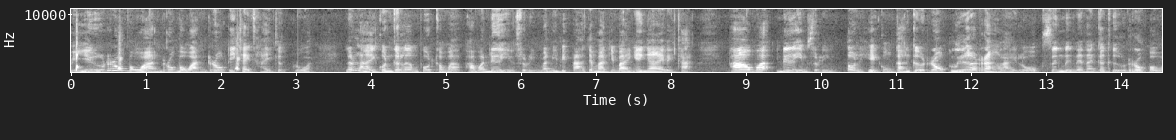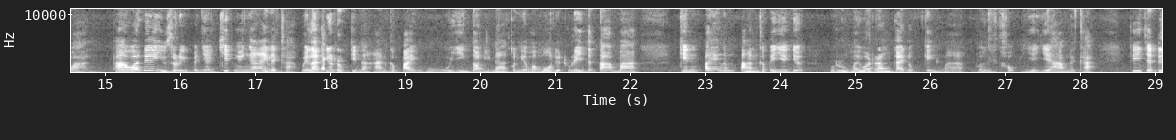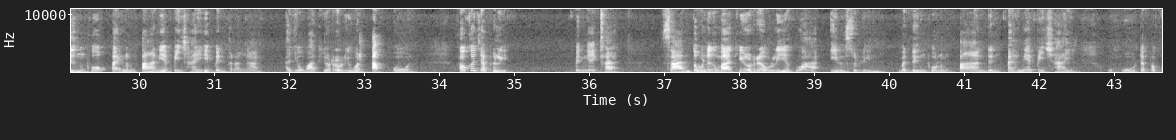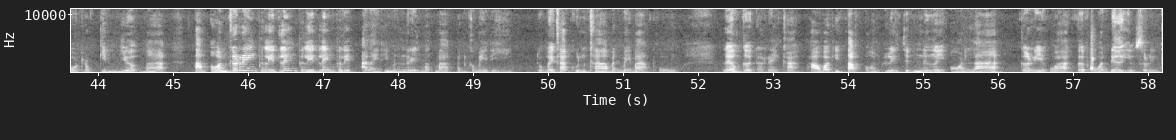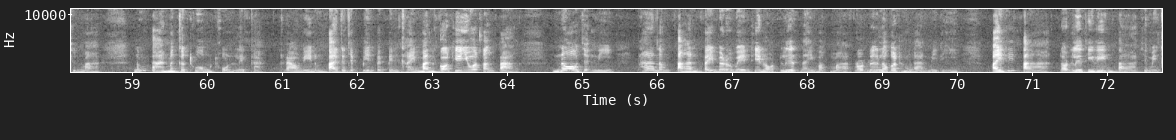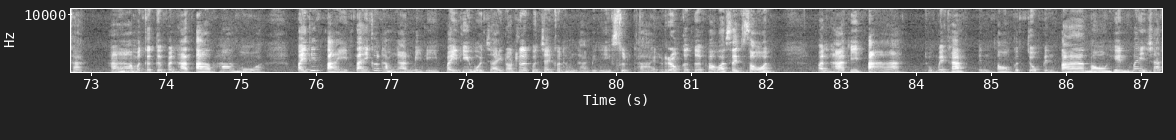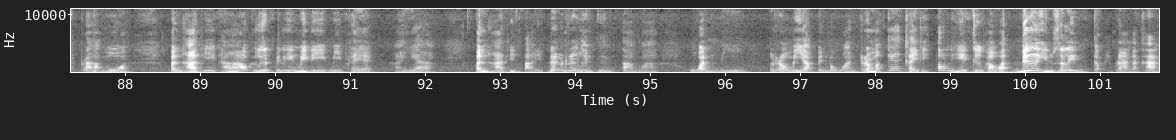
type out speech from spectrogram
มีโรคเบาหวานโรคเบาหวานโรคที่ใครๆก็กลัว แล้วหลายคนก็เริ่มพูดคำว่าภาวะดื้ออินซูลิน วันนี้พี่ป้าจะมาอธิบายง่าย ๆ เลยค่ะ ภาวะดื้ออินซูลิน ต้นเหตุของการเกิดโรคเรื้อรังหลายโรคซึ่งหนึ่งในนั้นก็คือโรคเบาหวานภาวะดื้ออินซูลินเป็นอย่างคิดง่าย ๆ เลยค่ะ เวลาที่เรากินอาหารก็ไปโอ้โหยิ่งตอนนี้หน้าก็เหนียวมะม่วงเดี๋ยวทุเรียนจะตามมา กินแป้งน้ำตาลก็ไปเยอะๆรู้ไหมว่าร่างกายเราเก่งมากเพราะเขาพยายามเลยค่ะ ที่จะดึงพวกแป้งน้ำตาลเนี่ยไปใช้ให้เป็นพลังงานอวัยวะที่เราเรียกว่าตับอ่อนเขาก็จะผลิตเป็นไงคะ สารตัวหนึ่งมาที่เราเรียกว่าอินซูลิน มาดึงพวกน้ำตาล ดึงแป้งเนี่ยไปใช้ โอ้โห แต่ปรากฏเรากินเยอะมาก ตับอ่อนก็เร่งผลิตเร่งผลิตเร่งผลิตอะไรที่มันเร่งมากๆ มันก็ไม่ดี ถูกไหมคะ คุณค่ามันไม่มากพอ แล้วเกิดอะไรคะ ภาวะที่ตับอ่อนผลิตจนเหนื่อยอ่อนล้า ก็เรียกว่าเกิดภาวะดื้ออินซูลินขึ้นมา น้ำตาลมันก็ท่วมท้นเลยค่ะ คราวนี้น้ำตาลก็จะเปลี่ยนไปเป็นไขมันเกาะที่อวัยวต่างๆ นอกจากนี้ถ้าน้ำตาลไปบริเวณที่หลอดเลือดไหนมากๆ หลอดเลือดเราก็ทำงานไม่ดี ไปที่ตาหลอดเลือดที่เลี้ยงตาใช่ไหมคะอ่ามันก็เกิดปัญหาตาผ้ามัว ไปที่ไตไตก็ทำงานไม่ดี ไปที่หัวใจหลอดเลือดหัวใจก็ทำงานไม่ดี สุดท้าย เราก็เกิดภาวะแทรกซ้อน ปัญหาที่ตา ถูกไหมคะ เป็นต้อกระจกเป็นตามองเห็นไม่ชัดพร่ามัว ปัญหาที่เท้าเลือดไปเลี้ยงไม่ดีมีแผลหายยาก ปัญหาที่ไตและเรื่องอื่นๆตามมา วันนี้เราไม่อยากเป็นเบาหวาน เรามาแก้ไขที่ต้นเหตุคือภาวะดื้ออินซูลินกับพี่ปรานะคะ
